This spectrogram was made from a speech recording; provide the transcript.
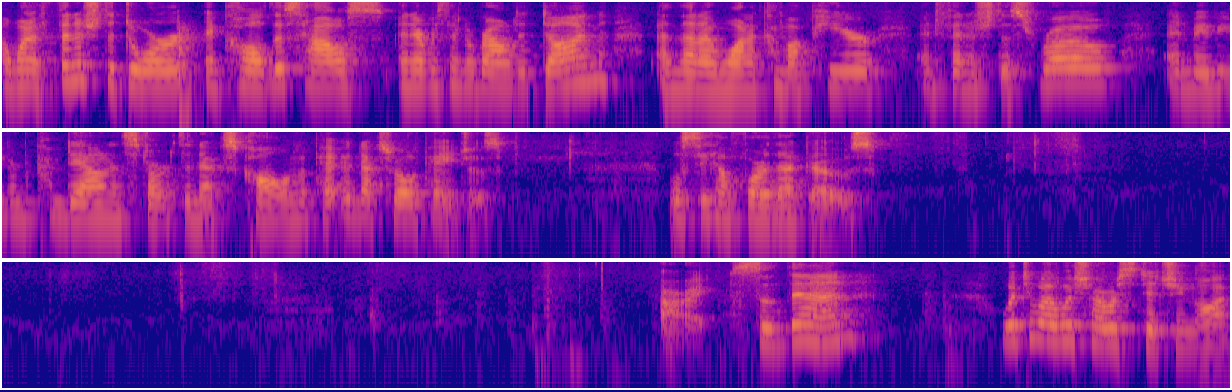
I want to finish the door and call this house and everything around it done. And then I want to come up here and finish this row and maybe even come down and start the next column, the next row of pages. We'll see how far that goes. All right, so then what do I wish I were stitching on?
